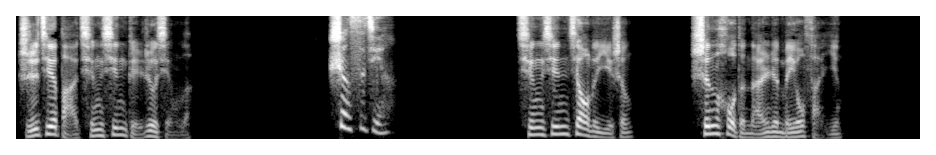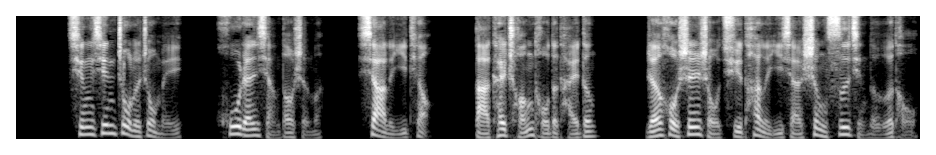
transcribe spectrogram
直接把清新给热醒了。盛思景，清新叫了一声，身后的男人没有反应。清新皱了皱眉，忽然想到什么，吓了一跳，打开床头的台灯，然后伸手去探了一下盛思景的额头，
